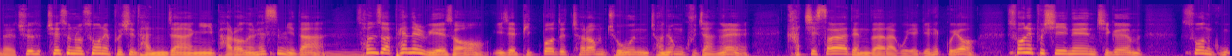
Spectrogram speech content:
네, 최, 순호 수원FC 단장이 발언을 했습니다. 음. 선수와 팬을 위해서 이제 빅버드처럼 좋은 전용 구장을 같이 써야 된다라고 얘기를 했고요. 수원FC는 지금 수원 공,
